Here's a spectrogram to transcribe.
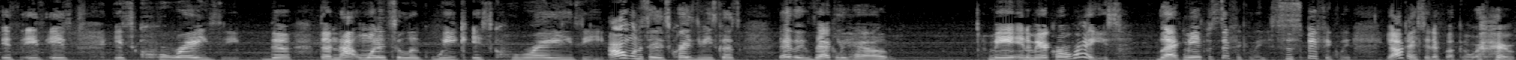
is is is is crazy the the not wanting to look weak is crazy. I don't want to say it's crazy because that's exactly how men in America are raised. Black men specifically. Specifically. Y'all can't say that fucking word.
